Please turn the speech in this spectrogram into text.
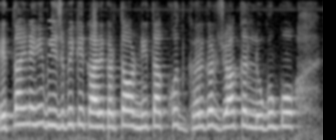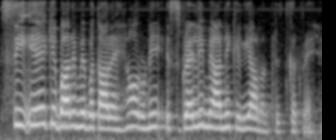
इतना ही नहीं, बीजेपी के कार्यकर्ता और नेता खुद घर घर जाकर लोगों को सीए के बारे में बता रहे हैं और उन्हें इस रैली में आने के लिए आमंत्रित कर रहे हैं।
